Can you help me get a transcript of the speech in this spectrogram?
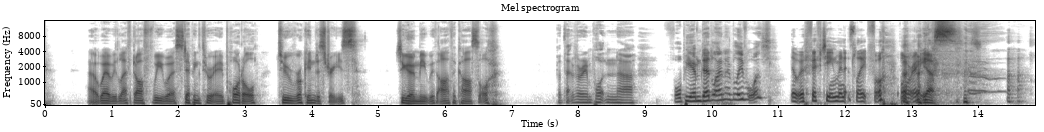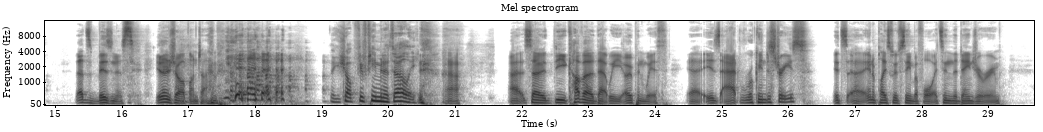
Uh, where we left off, we were stepping through a portal to Rook Industries to go meet with Arthur Castle. Got that very important uh, 4 p.m. deadline, I believe it was. That we're 15 minutes late for already. Yes. That's business. You don't show up on time. You show up 15 minutes early. Uh, uh, so the cover that we open with uh, is at Rook Industries. It's uh, in a place we've seen before. It's in the Danger Room.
